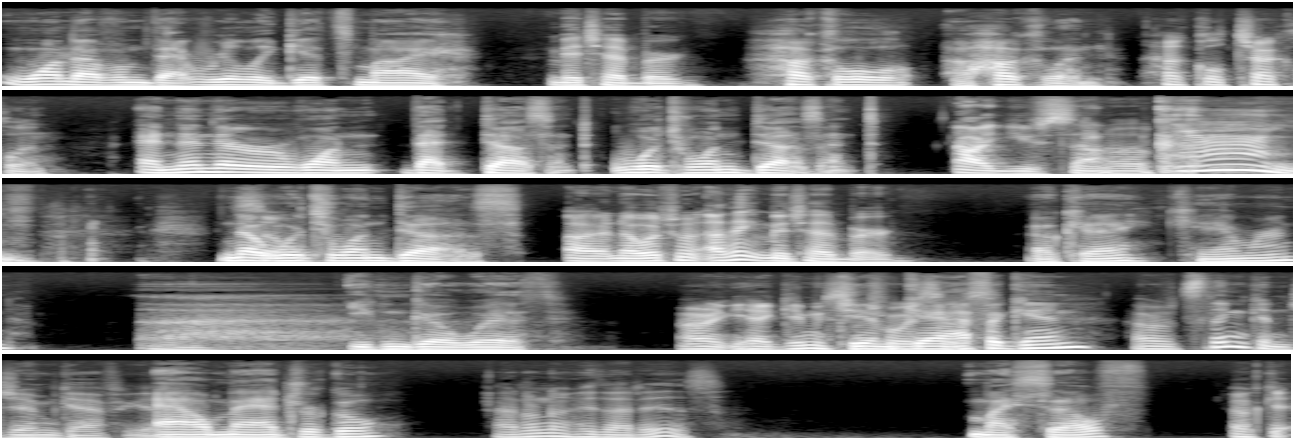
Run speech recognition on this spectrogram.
one of them that really gets my Mitch Hedberg. huckle a huckling. Huckle chuckling. And then there are one that doesn't. Which one doesn't? Oh, you son of a. No, So- which one does? Uh, no, which one? I think Mitch Hedberg. Okay, Cameron. you can go with All right, yeah, give me some Jim choices. Gaffigan, I was thinking Jim Gaffigan. Al Madrigal, I don't know who that is. myself, Okay.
